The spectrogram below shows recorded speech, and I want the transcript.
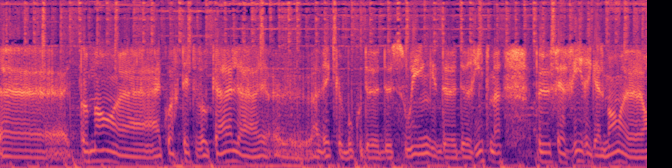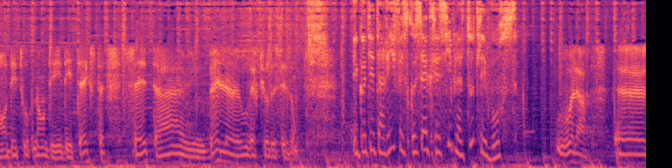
Euh, comment un, quartet vocal euh, avec beaucoup de, swing, de, rythme peut faire rire également euh, en détournant des, des textes. C'est un- une belle euh, ouverture de saison. Et côté tarif, est-ce que c'est accessible à toutes les bourses? Voilà. Euh,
